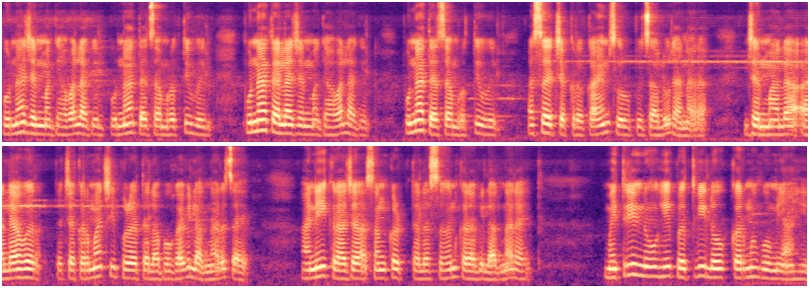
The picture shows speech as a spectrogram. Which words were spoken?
पुन्हा जन्म घ्यावा लागेल. पुन्हा त्याचा मृत्यू होईल. पुन्हा त्याला जन्म घ्यावा लागेल. पुन्हा त्याचा मृत्यू होईल. असं चक्र कायमस्वरूपी चालू राहणारा जन्माला आल्यावर त्याच्या कर्माची फळं त्याला भोगावी लागणारच आहेत. अनेक राजा संकट त्याला सहन करावी लागणार आहेत. मैत्रिणीनो ही पृथ्वी लोक कर्मभूमी आहे.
